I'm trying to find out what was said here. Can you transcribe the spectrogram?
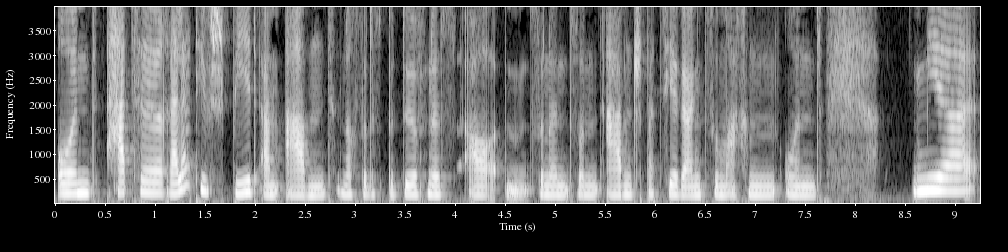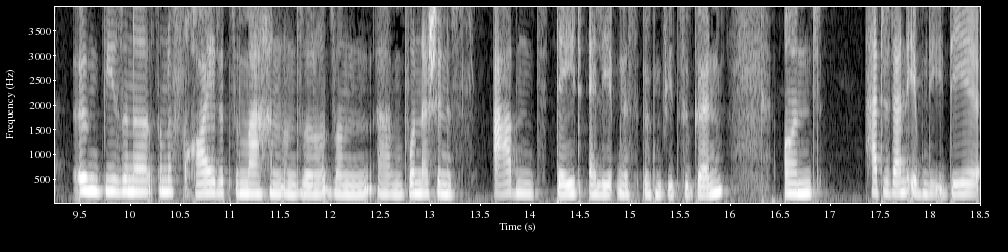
und hatte relativ spät am Abend noch so das Bedürfnis, so einen, so einen Abendspaziergang zu machen und mir irgendwie so eine, so eine Freude zu machen und so, so ein ähm, wunderschönes Abend-Date-Erlebnis irgendwie zu gönnen. Und hatte dann eben die Idee,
